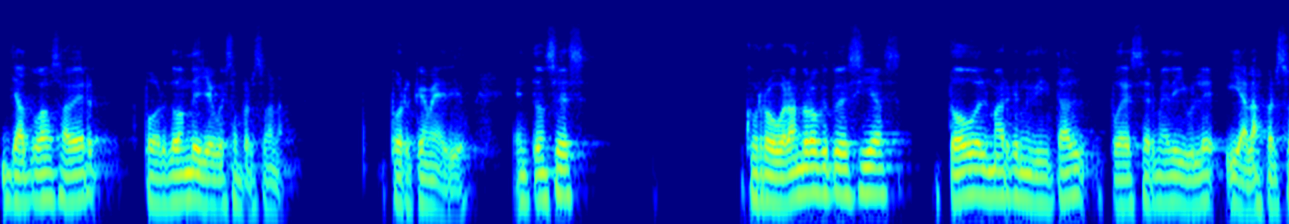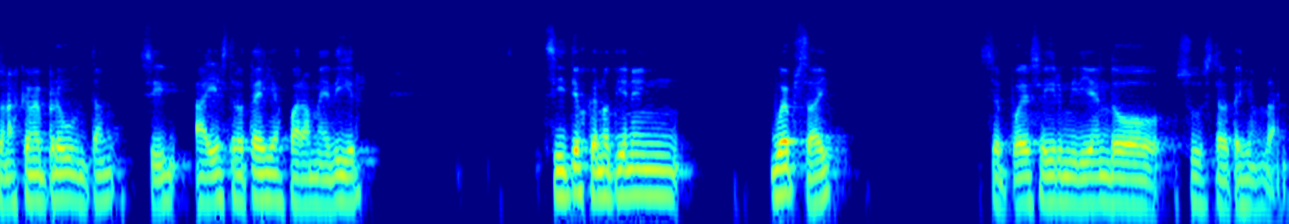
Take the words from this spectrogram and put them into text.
ya tú vas a saber por dónde llegó esa persona, por qué medio. Entonces, corroborando lo que tú decías, todo el marketing digital puede ser medible y a las personas que me preguntan si hay estrategias para medir sitios que no tienen website, se puede seguir midiendo su estrategia online.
